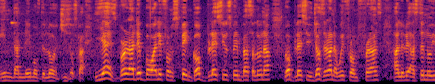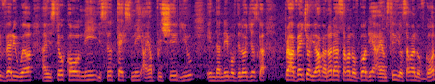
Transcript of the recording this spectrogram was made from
in the name of the Lord Jesus Christ. Yes, brother Deboali from Spain. God bless you, Spain, Barcelona. God bless you. You just ran away from France. Hallelujah. I still know you very well, and you still call me, you still text me. I appreciate you in the name of the Lord Jesus Christ. Peradventure, you have another servant of God there. I am still your servant of God.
